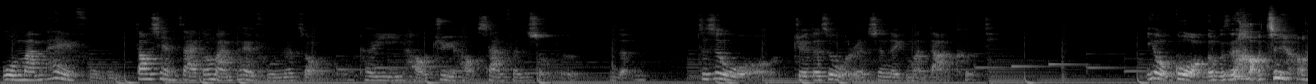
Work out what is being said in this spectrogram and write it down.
我蛮佩服，到现在都蛮佩服那种可以好聚好散分手的人，这是我觉得是我人生的一个蛮大的课题。因为我过往都不是好聚好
